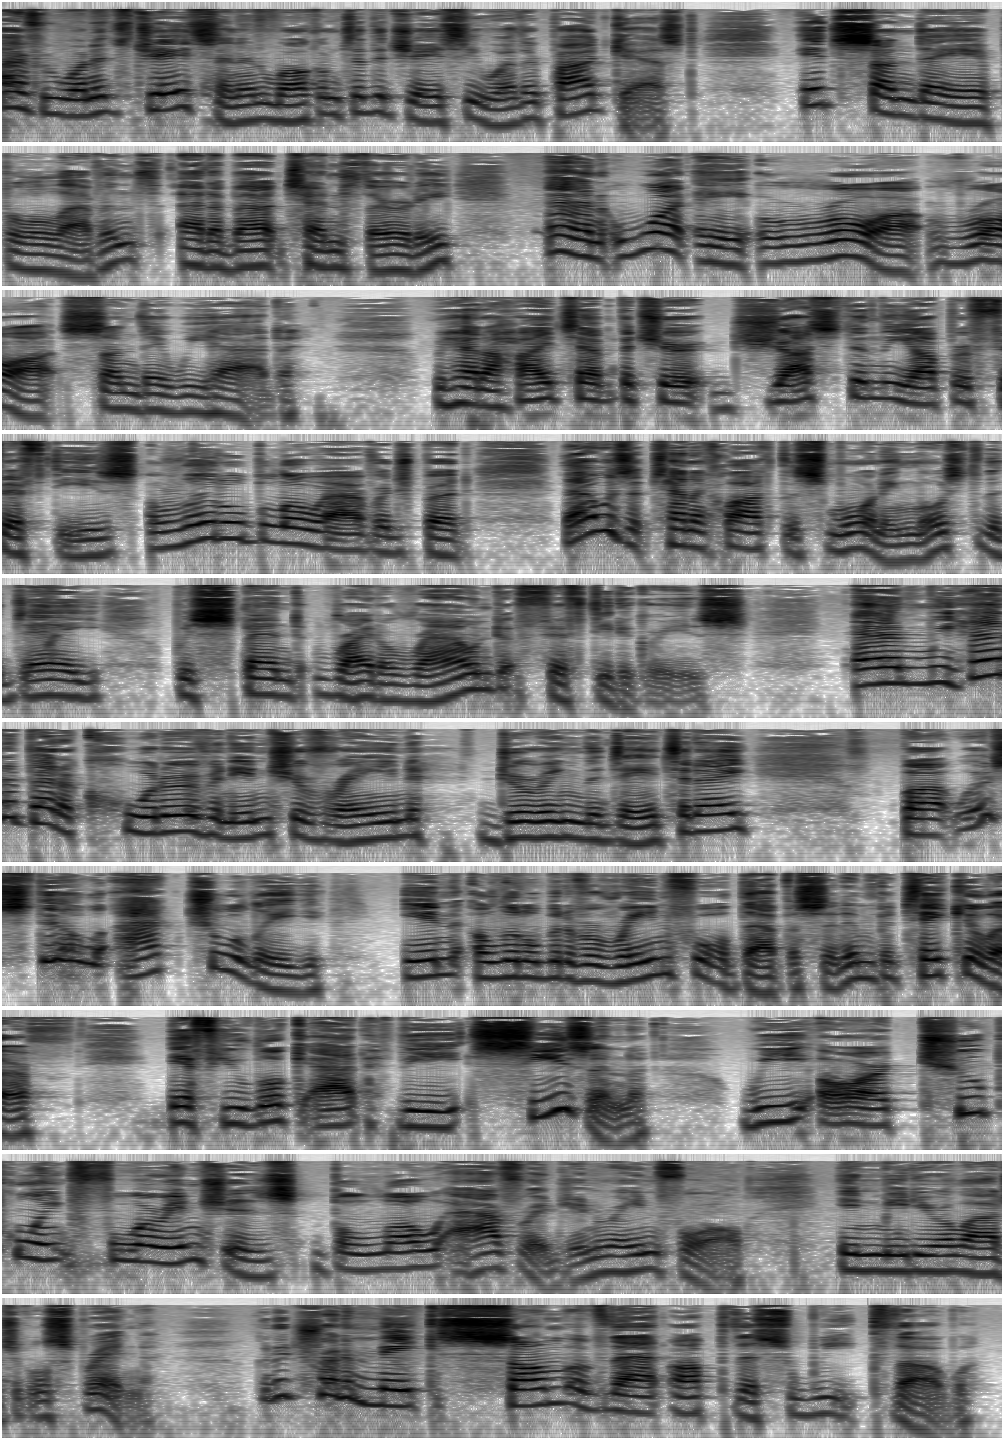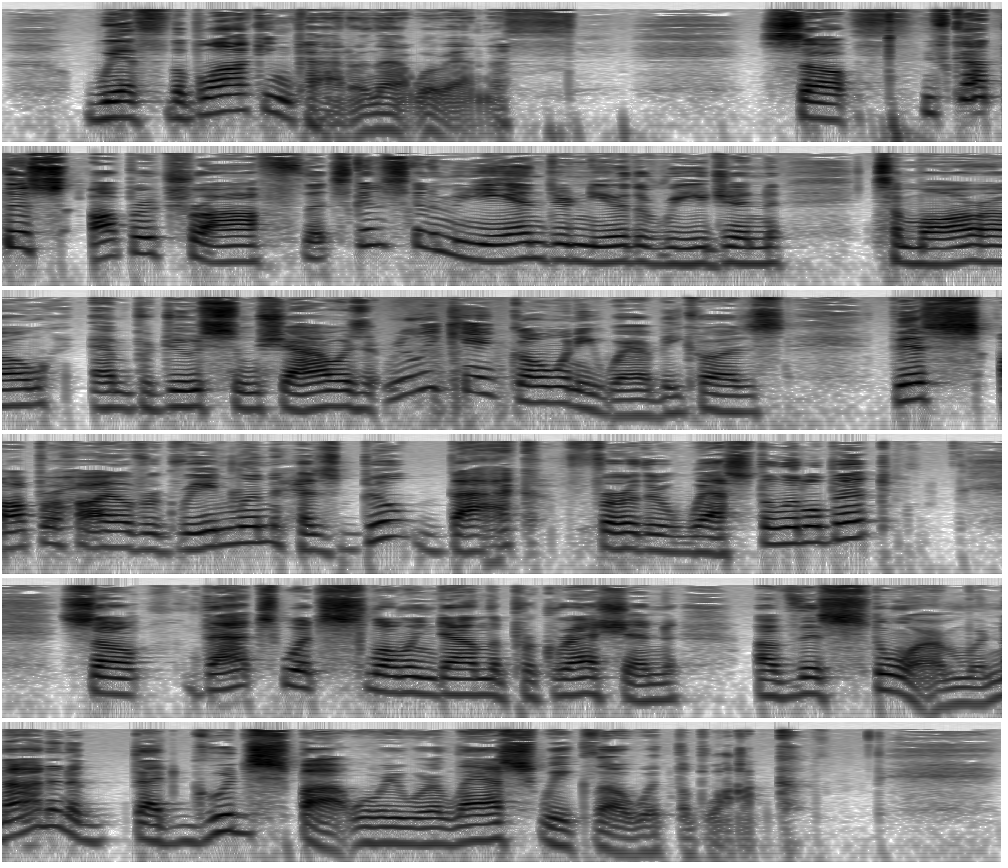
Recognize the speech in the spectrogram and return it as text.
Hi everyone, it's Jason and welcome to the JC Weather Podcast. It's Sunday, April 11th at about 10:30, and what a raw raw Sunday we had. We had a high temperature just in the upper 50s, a little below average, but that was at 10 o'clock this morning. Most of the day was spent right around 50 degrees. And we had about a quarter of an inch of rain during the day today but we're still actually in a little bit of a rainfall deficit. In particular, if you look at the season, we are 2.4 inches below average in rainfall in meteorological spring. I'm going to try to make some of that up this week, though, with the blocking pattern that we're in. So we've got this upper trough that's just going to meander near the region tomorrow and produce some showers. It really can't go anywhere because this upper high over Greenland has built back further west a little bit. So that's what's slowing down the progression of this storm. We're not in a, that good spot where we were last week, though, with the block.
